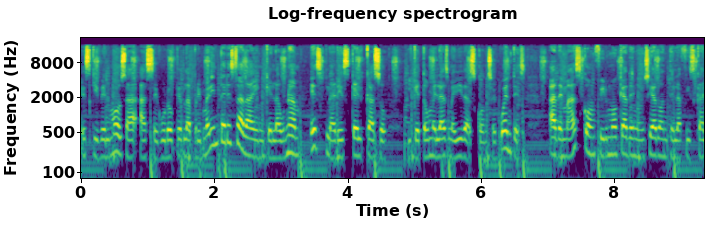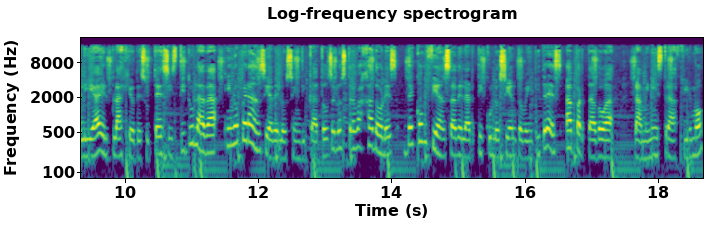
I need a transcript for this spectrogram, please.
Esquivel Moza aseguró que es la primera interesada en que la UNAM esclarezca el caso y que tome las medidas consecuentes. Además, confirmó que ha denunciado ante la Fiscalía el plagio de su tesis titulada Inoperancia de los sindicatos de los trabajadores de confianza del artículo 123, apartado A. La ministra afirmó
